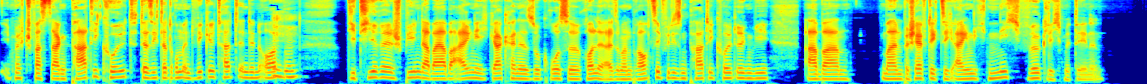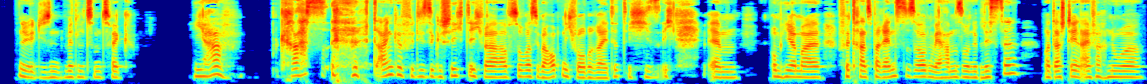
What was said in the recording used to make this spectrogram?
ich möchte fast sagen, Partykult, der sich darum entwickelt hat in den Orten. Mhm. Die Tiere spielen dabei aber eigentlich gar keine so große Rolle. Also man braucht sie für diesen Partykult irgendwie, aber man beschäftigt sich eigentlich nicht wirklich mit denen. Nö, die sind Mittel zum Zweck. Ja, krass. Danke für diese Geschichte. Ich war auf sowas überhaupt nicht vorbereitet. Ich, ich, ähm, um hier mal für Transparenz zu sorgen, wir haben so eine Liste und da stehen einfach nur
